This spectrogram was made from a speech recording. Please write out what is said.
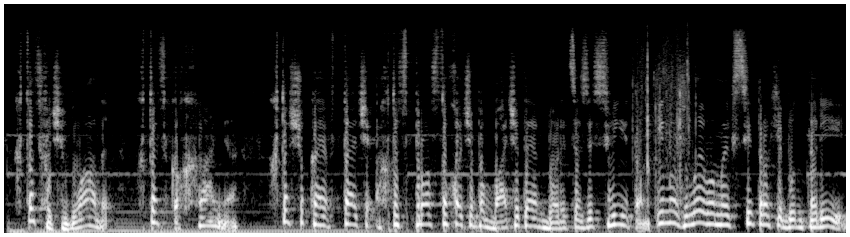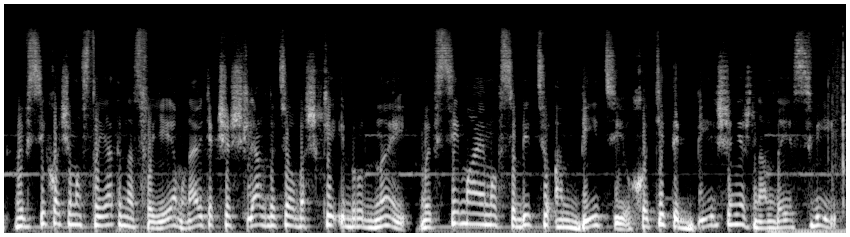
Хтось хоче влади, хтось кохання, хтось шукає втечі, а хтось просто хоче побачити, як бореться зі світом. І можливо, ми всі трохи бунтарі. Ми всі хочемо стояти на своєму, навіть якщо шлях до цього важкий і брудний. Ми всі маємо в собі цю амбіцію, хотіти більше, ніж нам дає світ.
